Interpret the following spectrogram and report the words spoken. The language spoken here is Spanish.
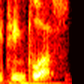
18 plus.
